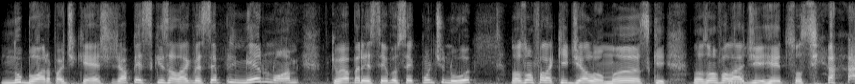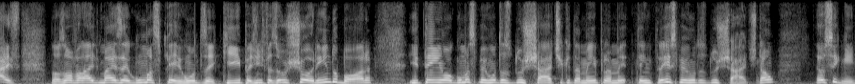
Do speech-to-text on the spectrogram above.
no Bora Podcast. Já pesquisa lá que vai ser o primeiro nome que vai aparecer. Você continua. Nós vamos falar aqui de Elon Musk, nós vamos falar Não. de redes sociais, nós vamos falar de mais algumas perguntas aqui pra gente fazer o chorinho do Bora. E tem algumas perguntas do chat aqui também. Pra... Tem três perguntas do chat. Então, é o seguinte,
